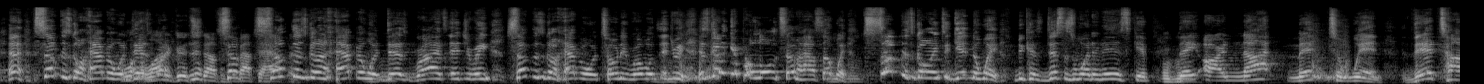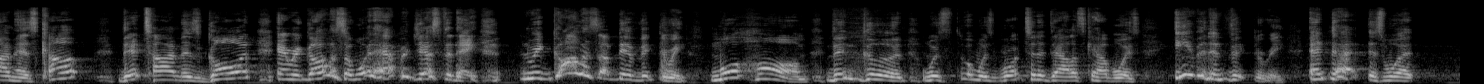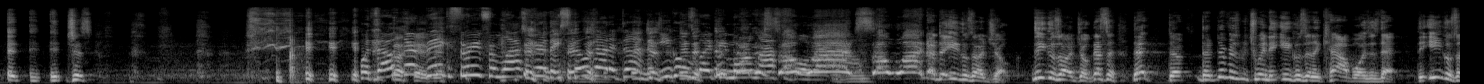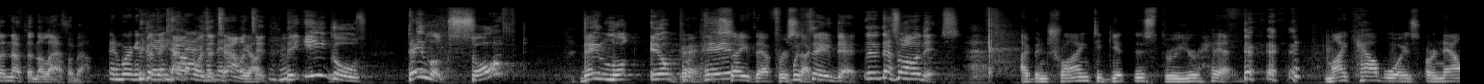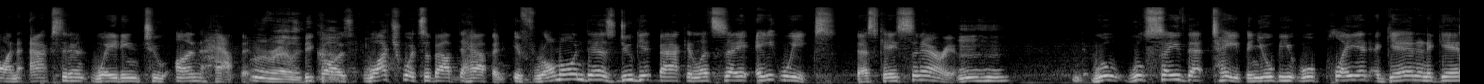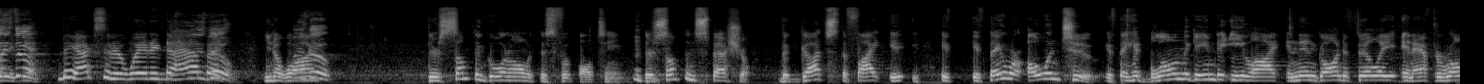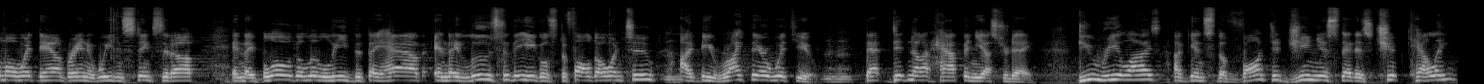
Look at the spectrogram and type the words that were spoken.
Uh, Something's going to happen with A Dez lot of good stuff is about to happen. Something's going to happen with mm-hmm. Dez Bryant's injury. Something's going to happen with Tony Romo's injury. Mm-hmm. It's going to get prolonged somehow, some way. Something's going to get in the way. Because this is what it is, Skip. They are not meant to win. Their time has come. Their time is gone, and regardless of what happened yesterday, regardless of their victory, more harm than good was was brought to the Dallas Cowboys, even in victory, and that is what it it, it just. Without their big three from last year, they still got it done. The just- Eagles just- might be more laughable right what? So what? No, the Eagles are a joke. The Eagles are a joke. That's a, that the, the difference between the Eagles and the Cowboys is that the Eagles are nothing to laugh about. And we're gonna because get the into that Cowboys in a are minute. talented. Mm-hmm. The Eagles, they look soft. They look ill prepared. save that for a We'll second. Save that. That's all it is. I've been trying to get this through your head. My Cowboys are now an accident waiting to unhappen. Oh, really? Because watch what's about to happen. If Romo and Dez do get back in, let's say, eight weeks, best case scenario, Mm-hmm. we'll we'll save that tape and you'll be we'll play it again and again Please and do. again. The accident waiting to happen. Please do. You know why? Please do. there's something going on with this football team. There's something special. The guts, the fight. If if they were 0 2, if they had blown the game to Eli and then gone to Philly, and after Romo went down, Brandon Weeden stinks it up, and they blow the little lead that they have, and they lose to the Eagles to fall to 0 2, mm-hmm. I'd be right there with you. Mm-hmm. That did not happen yesterday. Do you realize against the vaunted genius that is Chip Kelly?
